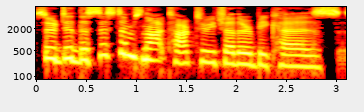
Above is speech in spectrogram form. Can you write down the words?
So did the systems not talk to each other because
